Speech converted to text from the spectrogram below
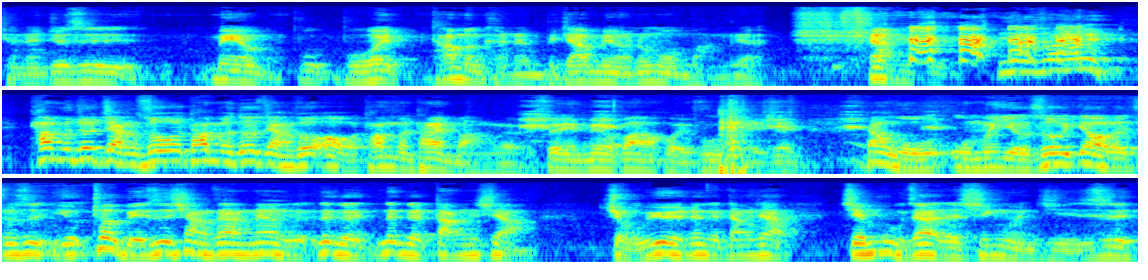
可能就是没有不不会，他们可能比较没有那么忙的这样子。你想说，因为他们就讲说，他们都讲说，哦，他们太忙了，所以没有办法回复学生。但我我们有时候要的就是有，特别是像在那个那个那个当下，九月那个当下，柬埔寨的新闻其实是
